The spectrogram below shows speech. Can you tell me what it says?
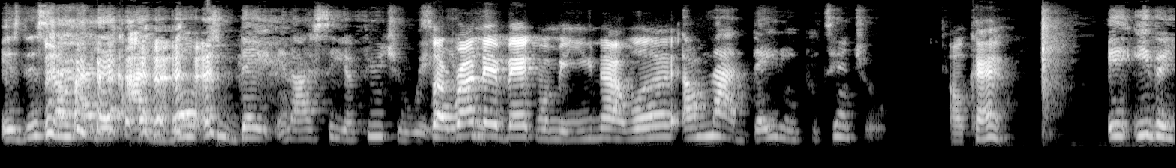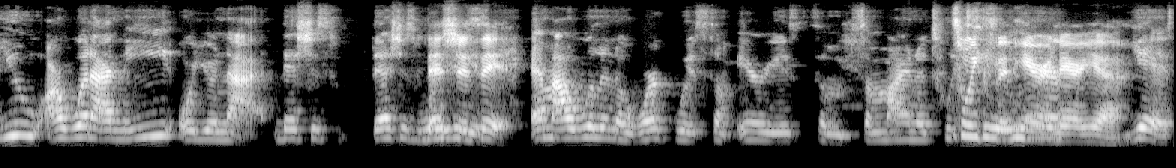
is this somebody that i want to date and i see a future with So run that back with me. You not what? i'm not dating potential Okay. it, either you are what i need or you're not that's just that's just what That's it just is. it. am i willing to work with some areas some some minor tweaks, Tweaks here in here and there, yeah. Yes,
